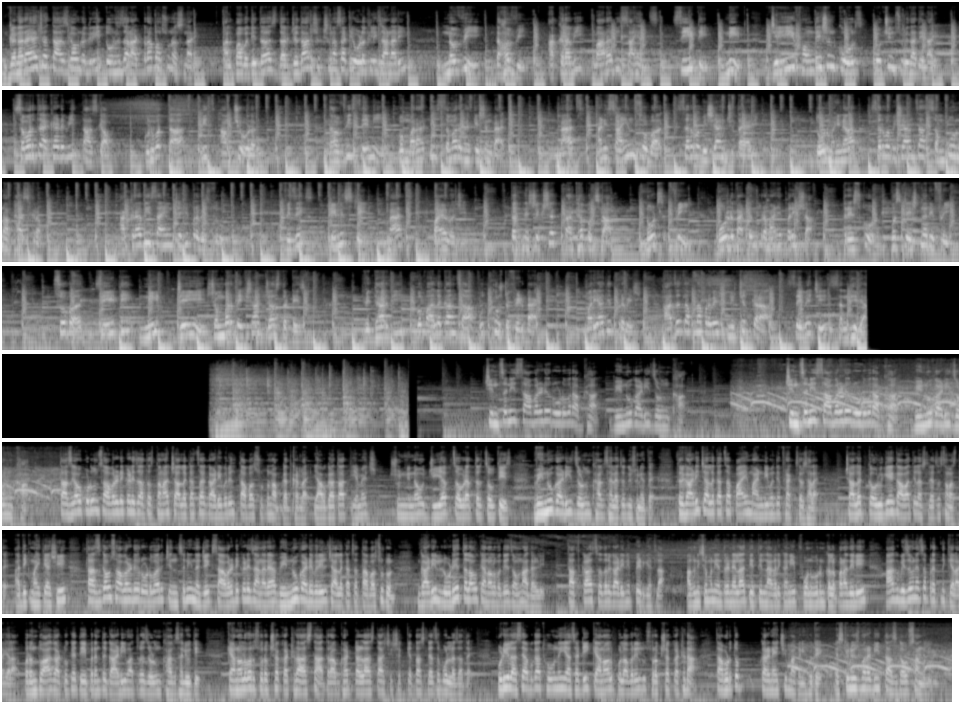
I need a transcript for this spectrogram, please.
गणरायाच्या तासगाव नगरी दोन हजार अठरा पासून असणारी अल्पावधीतच दर्जेदार शिक्षणासाठी ओळखली जाणारी नववी दहावी अकरावी बारावी science CET NEET JEE foundation course coaching सुविधा देणारी समर्थ अकॅडमी तासगाव. गुणवत्ता हीच आमची ओळख. दहावी सेमी व Marathi summer vacation batch. Maths आणि सायन्स सोबत सर्व विषयांची तयारी. दोन महिन्यात सर्व विषयांचा संपूर्ण अभ्यासक्रम. अकरावी सायन्सचेही प्रवेश सुरू. फिजिक्स केमिस्ट्री मॅथ्स बायोलॉजी तज्ज्ञ शिक्षक प्राध्यापक staff notes free board pattern प्रमाणे परीक्षा. ड्रेस कोड व स्टेशनरी फ्री सोबत सीईटी नीट जेई शंभरपेक्षा जास्त टेस्ट विद्यार्थी व पालकांचा उत्कृष्ट फीडबॅक मर्यादित प्रवेश. आजच आपला प्रवेश निश्चित करा. सेवेची संधी द्या. चिंचणी सावर्डे रोडवर अपघात व्हेनू गाडी जळून खाक. चिंचणी सावर्डे रोडवर अपघात व्हेनू गाडी जळून खाक. तासगावकडून सावर्डेकडे जात असताना चालकाचा गाडीवरील ताबा सुटून अपघात घडला. या अपघातात एम एच शून्य नऊ जी एफ चौऱ्याहत्तर चौतीस व्हेनू गाडी जळून खाक झाल्याचं दिसून येत आहे तर गाडी चालकाचा पाय मांडीमध्ये फ्रॅक्चर झालाय. चालक कौलगे गावातील असल्याचं समजते अधिक माहिती अशी तासगाव सावर्डे रोडवर चिंचणी नजीक सावर्डेकडे जाणाऱ्या व्हेनू गाडीवरील चालकाचा ताबा सुटून गाडी लोढे तलाव कॅनॉलमध्ये जाऊन आदळली. तात्काळ सदर गाडीने पेट घेतला. अग्निशमन यंत्रणेला तेथील नागरिकांनी फोनवरून कल्पना दिली. आग विझवण्याचा प्रयत्न केला गेला परंतु आग आटोक्यात येईपर्यंत गाडी मात्र जळून खाक झाली होती. कॅनॉलवर सुरक्षा कठडा असता तर अपघात टळला असता अशी शक्यता असल्याचं बोललं जात आहे पुढील असे अपघात होऊ नये यासाठी कॅनॉल पुलावरील सुरक्षा कठडा ताबडतोब करण्याची मागणी होते. SK news Marathi Tasgaon Sangli.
